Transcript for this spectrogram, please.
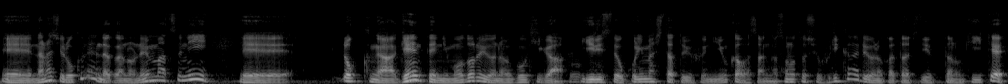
えー76年だかの年末に、えーロックが原点に戻るような動きがイギリスで起こりましたというふうに湯川さんがその年を振り返るような形で言ったのを聞いて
